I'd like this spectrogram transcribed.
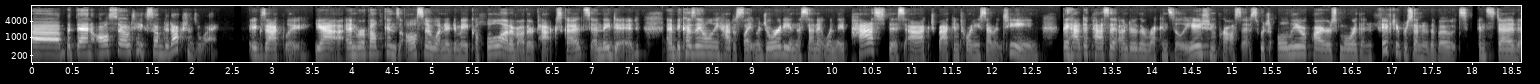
uh, but then also take some deductions away. Exactly. Yeah. And Republicans also wanted to make a whole lot of other tax cuts, and they did. And because they only had a slight majority in the Senate when they passed this act back in 2017, they had to pass it under the reconciliation process, which only requires more than 50% of the votes instead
